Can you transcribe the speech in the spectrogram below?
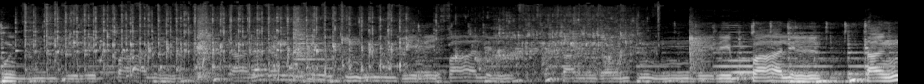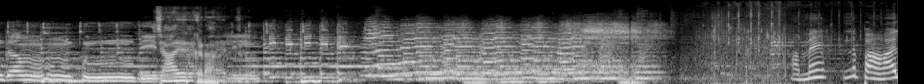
പുഞ്ചിരിപ്പാലിൽ തങ്കം പുഞ്ചിരിപ്പാലിൽ തങ്കം പുഞ്ചിരിപ്പാലിൽ തങ്കം ചായക്കട. പുഞ്ചിരിപ്പാലിൽ അമ്മേ ഇന്ന് പാൽ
